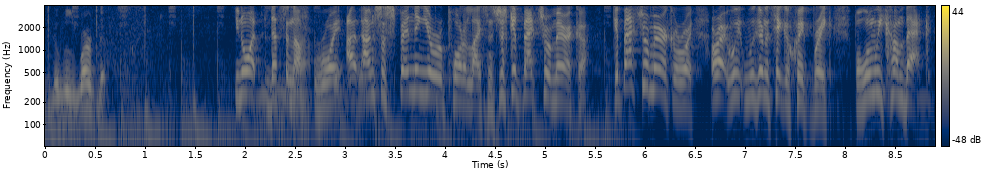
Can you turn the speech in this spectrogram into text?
But it was worth it. You know what? That's enough, Roy. I, am suspending your reporter license. Just get back to America. Get back to America, Roy. All right, we, we're going to take a quick break. But when we come back,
